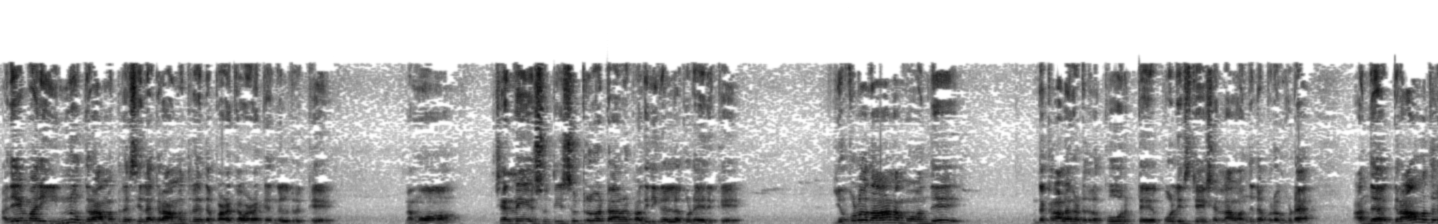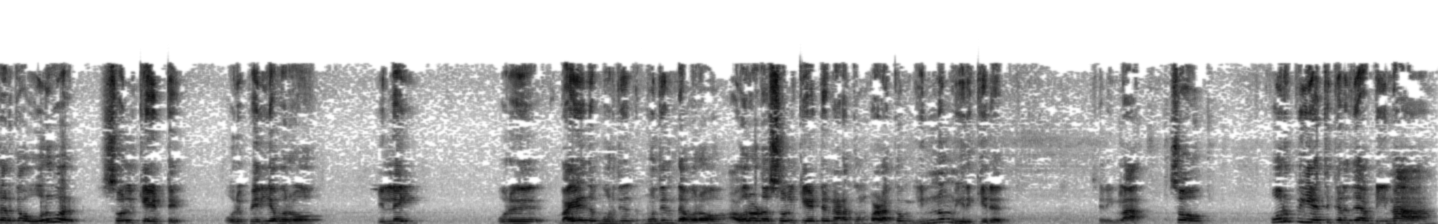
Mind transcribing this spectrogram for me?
அதே மாதிரி இன்னும் கிராமத்துல சில கிராமத்துல இந்த பழக்க வழக்கங்கள் இருக்கு. நம்ம சென்னையை சுத்தி சுற்றுவட்டார பகுதிகளில் கூட இருக்கு. எவ்வளவுதான் நம்ம வந்து இந்த காலகட்டத்தில் கோர்ட்டு போலீஸ் ஸ்டேஷன்லாம் வந்துட்ட அப்புறம் கூட அந்த கிராமத்துல இருக்க ஒருவர் சொல் கேட்டு ஒரு பெரியவரோ இல்லை ஒரு வயது முதிர்- முதிர்ந்தவரோ அவரோட சொல் கேட்டு நடக்கும் பழக்கம் இன்னும் இருக்கிறது. சரிங்களா? சோ பொறுப்பு ஏத்துக்கிறது அப்படின்னா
